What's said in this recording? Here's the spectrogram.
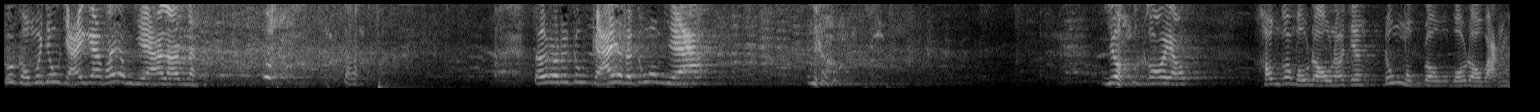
Cuối cùng mấy chú chạy ra thấy ông già làm nè. Tới đó nó cũng cãi rồi nó cũng ông già. Vô coi không không có bộ đồ nào chứ đúng một đồ, bộ đồ bằng.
